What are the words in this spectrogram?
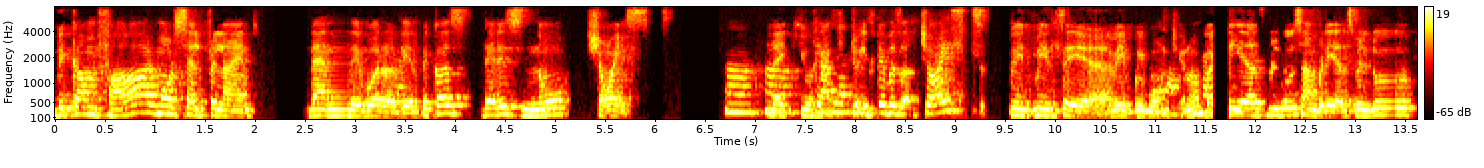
become far more self-reliant than they were earlier because there is no choice. Uh-huh. Like you have Exactly. to, if there was a choice, we, we'll say uh, we, we won't, you know, but somebody else will do, somebody else will do.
